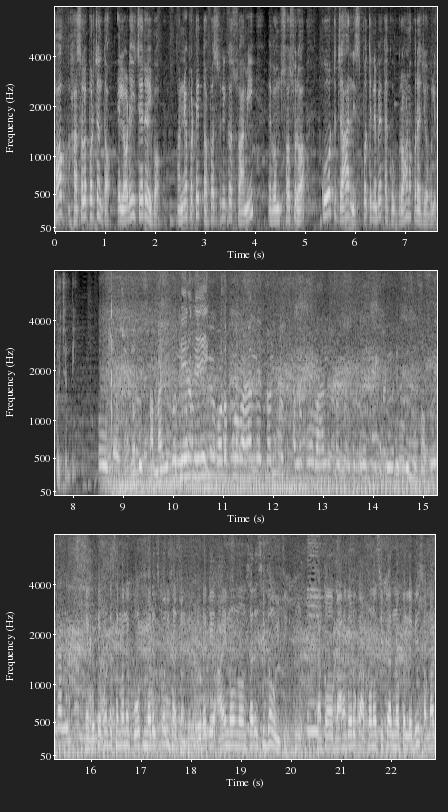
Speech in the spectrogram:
ହକ୍ ହାସଲ ପର୍ଯ୍ୟନ୍ତ ଏ ଲଢ଼େଇ ଜାରି ରହିବ ଅନ୍ୟପଟେ ତପସ୍ୱିନୀଙ୍କ ସ୍ୱାମୀ ଏବଂ ଶ୍ୱଶୁର କୋର୍ଟ ଯାହା ନିଷ୍ପତ୍ତି ନେବେ ତାକୁ ଗ୍ରହଣ କରାଯିବ ବୋଲି କହିଛନ୍ତି ଗୋଟେ ପଟେ ସେମାନେ କୋର୍ଟ ମ୍ୟାରେଜ କରିସାରିଛନ୍ତି ଯେଉଁଟାକି ଆଇନ ଅନୁସାରେ ସିଦ୍ଧ ହୋଇଛି ତାଙ୍କ ବାହାଘରକୁ ଆପଣ ସ୍ୱୀକାର ନ କଲେ ବି ସମାଜ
